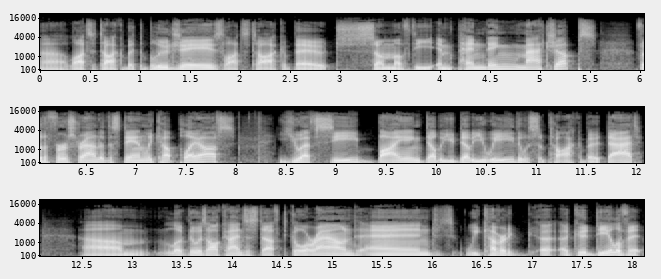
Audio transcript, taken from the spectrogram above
Uh, lots of talk about the Blue Jays, lots of talk about some of the impending matchups for the first round of the Stanley Cup playoffs. UFC buying WWE. There was some talk about that. Um, look, there was all kinds of stuff to go around, and we covered a, a good deal of it.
